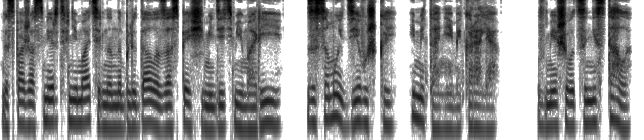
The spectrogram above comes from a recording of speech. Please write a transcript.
Госпожа Смерть внимательно наблюдала за спящими детьми Марии, за самой девушкой и метаниями короля. Вмешиваться не стала,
